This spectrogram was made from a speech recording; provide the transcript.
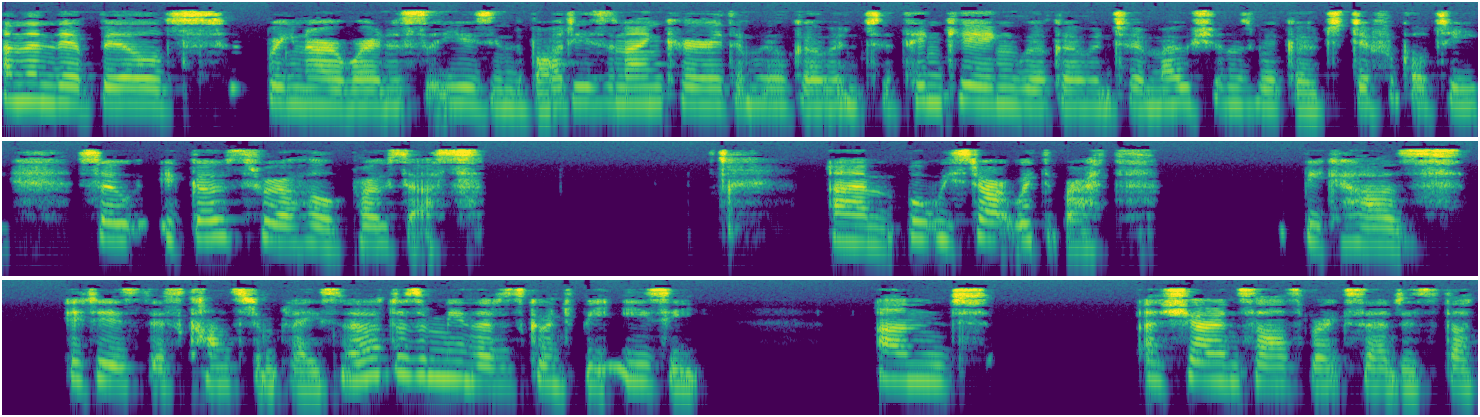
And then they build, bringing our awareness using the body as an anchor. Then we'll go into thinking, we'll go into emotions, we'll go to difficulty. So it goes through a whole process. Um, but we start with the breath because it is this constant place. Now, that doesn't mean that it's going to be easy. And as Sharon Salzberg said, is that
